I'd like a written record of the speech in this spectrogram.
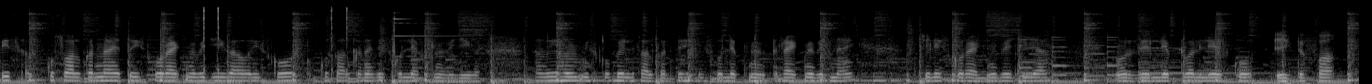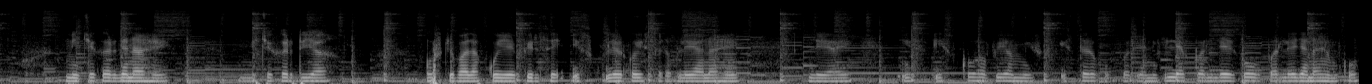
पीस आपको सॉल्व करना है तो इसको राइट में भेजिएगा और इसको, आपको सॉल्व करना है तो इसको लेफ़्ट में भेजिएगा। अभी हम इसको पहले सॉल्व करते हैं इसको लेफ़्ट में राइट में भेजना है। चलिए इसको राइट में भेज दिया और लेफ़्ट वाली लेयर को एक दफ़ा नीचे कर देना है। नीचे कर दिया। उसके बाद आपको ये फिर से इस लेयर को इस तरफ़ ले आना है। ले आए। इस, इसको अभी हम इस इस तरफ़ ऊपर, यानी कि लेफ़्ट वाली लेयर को ऊपर ले जाना है हमको।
